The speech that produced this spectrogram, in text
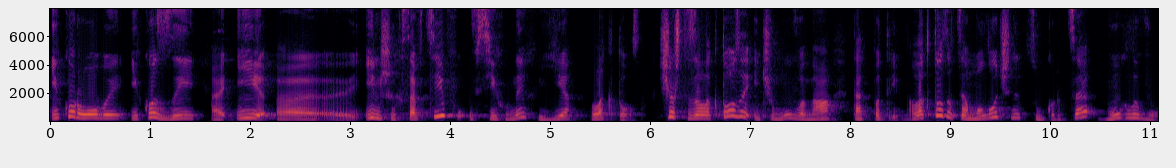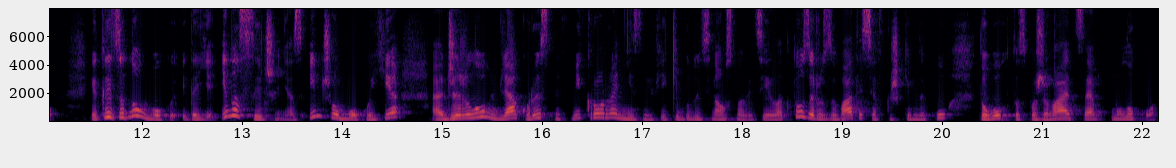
І корови, і кози, і е, інших савців, у всіх у них є лактоза. Що ж це за лактоза і чому вона так потрібна? Лактоза це молочний цукор, це вуглевод, який з одного боку і дає і насичення, з іншого боку, є е, джерелом для корисних мікроорганізмів, які будуть на основі цієї лактози розвиватися в кишківнику того, хто споживає це молоко.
